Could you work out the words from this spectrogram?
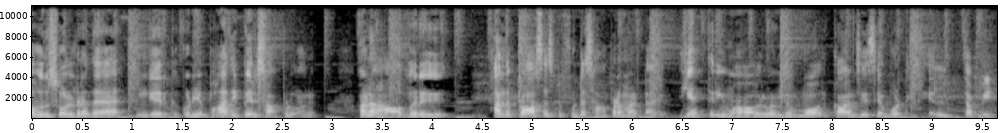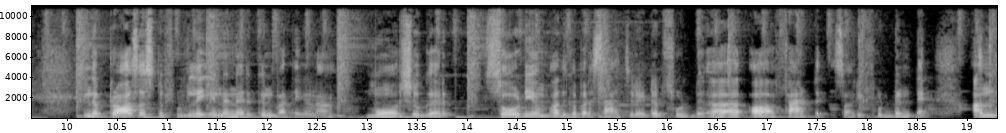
அவர் சொல்கிறத இங்கே இருக்கக்கூடிய பாதி பேர் சாப்பிடுவாங்க. ஆனால் அவர் அந்த ப்ராசஸ்டு ஃபுட்டை சாப்பிட மாட்டார். ஏன் தெரியுமா? அவர் வந்து மோர் கான்சியஸ் அபவுட் ஹெல்த் தம்பி. இந்த ப்ராசஸ்டு ஃபுட்டில் என்னென்ன இருக்குதுன்னு பார்த்தீங்கன்னா மோர் சுகர் சோடியம் அதுக்கப்புறம் சேச்சுரேட்டட் ஃபுட்டு ஃபேட்டு சாரி ஃபுட்டுன்ட்டேன் அந்த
